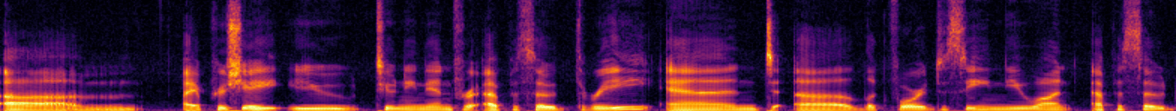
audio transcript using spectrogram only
Um, I appreciate you tuning in for episode three and uh, look forward to seeing you on episode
